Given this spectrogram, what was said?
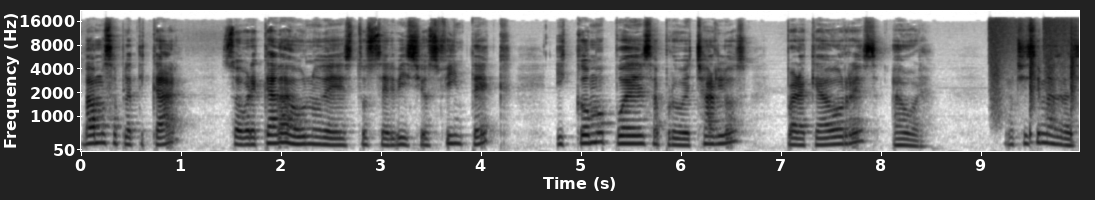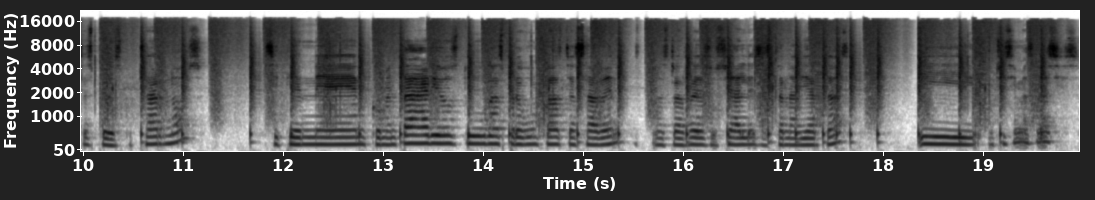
vamos a platicar sobre cada uno de estos servicios fintech y cómo puedes aprovecharlos para que ahorres ahora. Muchísimas gracias por escucharnos. Si tienen comentarios, dudas, preguntas, ya saben, nuestras redes sociales están abiertas. Y muchísimas gracias.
